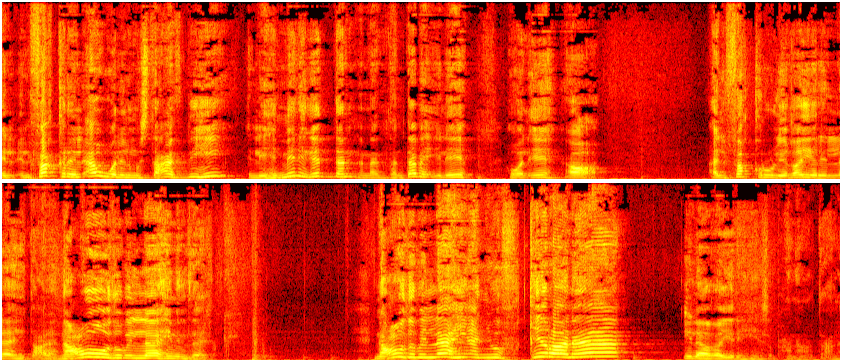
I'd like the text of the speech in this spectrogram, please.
الفقر الأول المستعاذ به اللي يهمني جدا إن تنتبه إليه هو الإيه؟ آه. الفقر لغير الله تعالى. نعوذ بالله من ذلك. نعوذ بالله أن يفقرنا إلى غيره سبحانه وتعالى.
